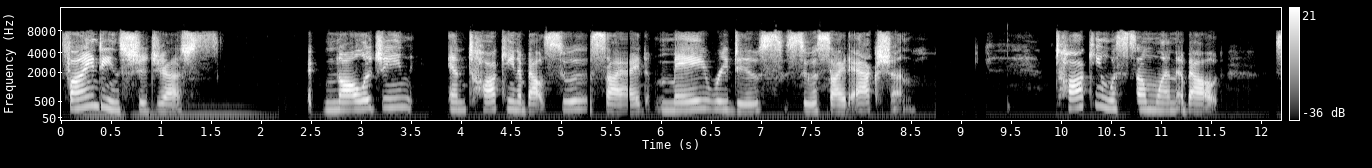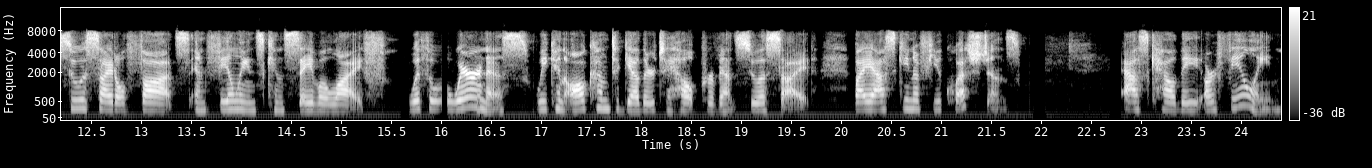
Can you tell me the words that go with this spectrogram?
Findings suggest acknowledging and talking about suicide may reduce suicide action. Talking with someone about suicidal thoughts and feelings can save a life. With awareness, we can all come together to help prevent suicide by asking a few questions. Ask how they are feeling.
